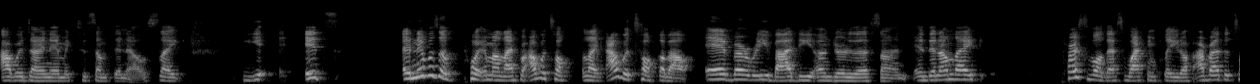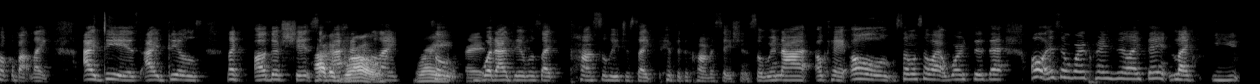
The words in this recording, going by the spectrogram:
our dynamic to something else. Like, yeah, it's. And there was a point in my life where I would talk, like I would talk about everybody under the sun, and then I'm like, first of all, that's whack and played off. I'd rather talk about like ideas, ideals, like other shit. So How to I had to like right so Right. what I did was like constantly just like pivot the conversation. So we're not okay. Oh, so and so at work did that. Oh, isn't work crazy like that? Like you.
